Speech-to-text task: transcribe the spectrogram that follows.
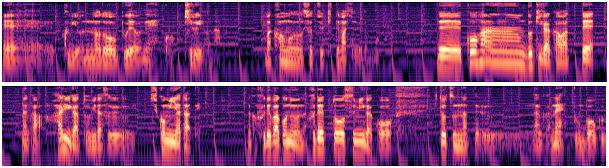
えー首を、喉笛をね、こう切るような。まあ、顔もしょっちゅう切ってましたけども。で、後半武器が変わって、なんか針が飛び出す仕込み矢立て。なんか筆箱のような、筆と墨がこう、一つになってるなんかね、文房具、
